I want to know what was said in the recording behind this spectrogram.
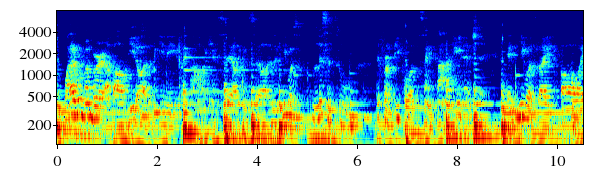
it. What I remember about Vito at the beginning, is like, oh, I can sell, I can sell, and then he was listening to different people at the same time. I hate that shit. and he was like, "Oh, I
